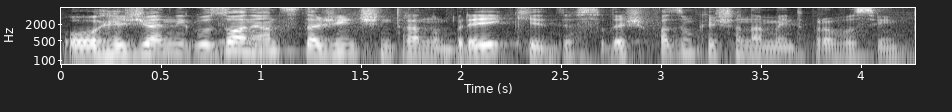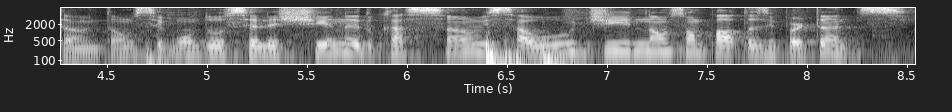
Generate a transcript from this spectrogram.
Ô, Regiane Guzoni, antes da gente entrar no break, só deixa eu fazer um questionamento para você então. Então, segundo o Celestino, educação e saúde não são pautas importantes?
